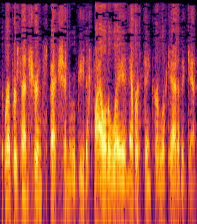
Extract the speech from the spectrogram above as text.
that represents your inspection would be to file it away and never think or look at it again.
